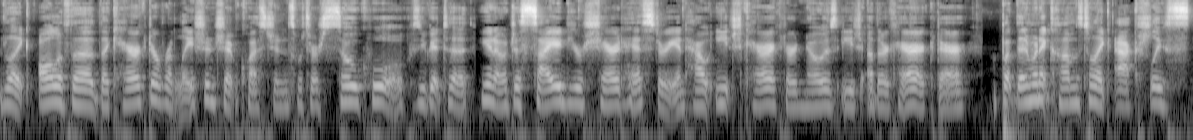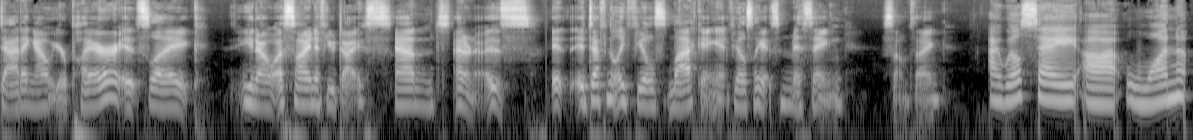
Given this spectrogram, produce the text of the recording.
like all of the the character relationship questions which are so cool because you get to you know decide your shared history and how each character knows each other character. But then when it comes to like actually statting out your player it's like you know assign a few dice. And i don't know it's it, it definitely feels lacking. It feels like it's missing something I will say uh, one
